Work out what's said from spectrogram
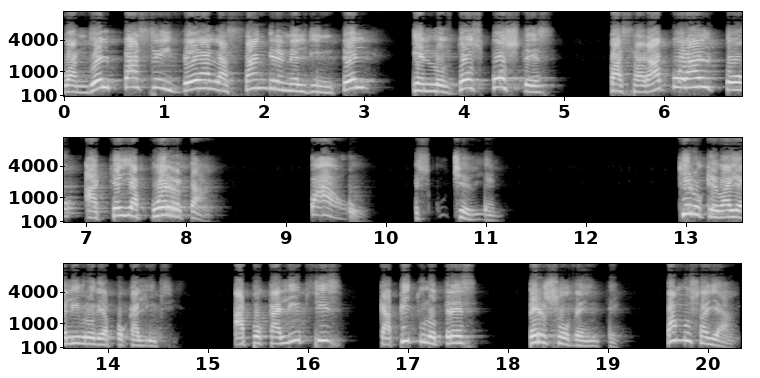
cuando él pase y vea la sangre en el dintel y en los dos postes, pasará por alto aquella puerta. ¡Pau! Escuche bien. quiero que vaya al libro de Apocalipsis. Apocalipsis capítulo 3, verso 20. Vamos allá.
